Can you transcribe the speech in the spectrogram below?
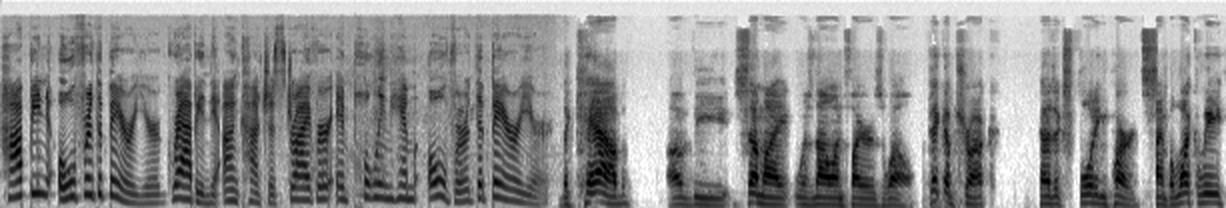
hopping over the barrier, grabbing the unconscious driver and pulling him over the barrier. The cab of the semi was now on fire as well. Pickup truck has exploding parts, but luckily,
